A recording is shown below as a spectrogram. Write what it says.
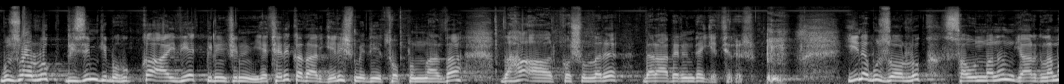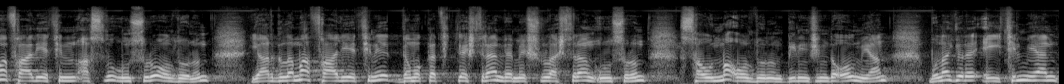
Bu zorluk bizim gibi hukka aidiyet bilincinin yeteri kadar gelişmediği toplumlarda daha ağır koşulları beraberinde getirir. Yine bu zorluk savunmanın yargılama faaliyetinin aslı unsuru olduğunun, yargılama faaliyetini demokratikleştiren ve meşrulaştıran unsurun savunma olduğunun bilincinde olmayan, buna göre eğitilmeyen,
